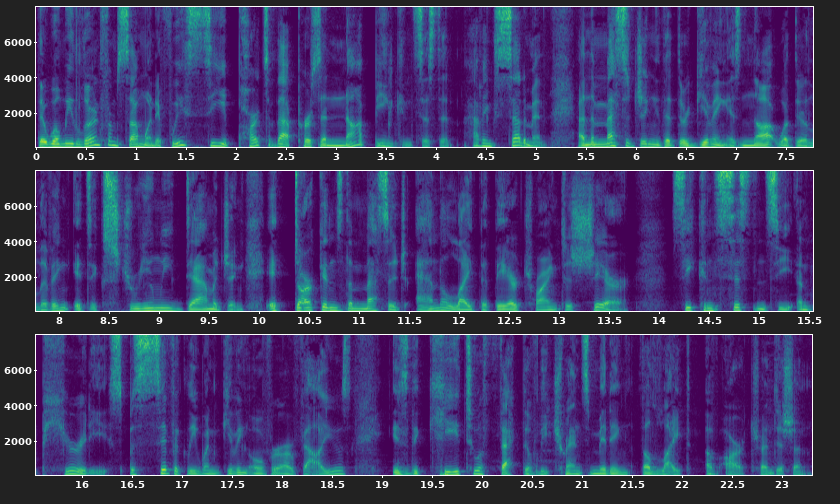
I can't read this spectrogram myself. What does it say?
that when we learn from someone, if we see parts of that person not being consistent, having sediment, and the messaging that they're giving is not what they're living, it's extremely damaging. It darkens the message and the light that they are trying to share. See, consistency and purity, specifically when giving over our values, is the key to effectively transmitting the light of our tradition.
